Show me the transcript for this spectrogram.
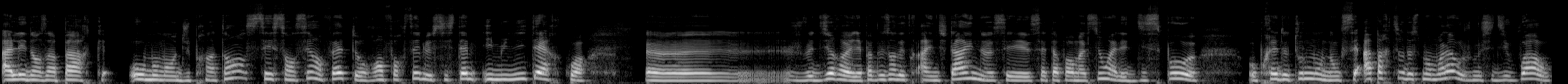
aller dans un parc au moment du printemps, c'est censé en fait renforcer le système immunitaire, quoi. Euh, je veux dire, il n'y a pas besoin d'être Einstein, c'est, cette information, elle est dispo auprès de tout le monde. Donc c'est à partir de ce moment-là où je me suis dit waouh,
